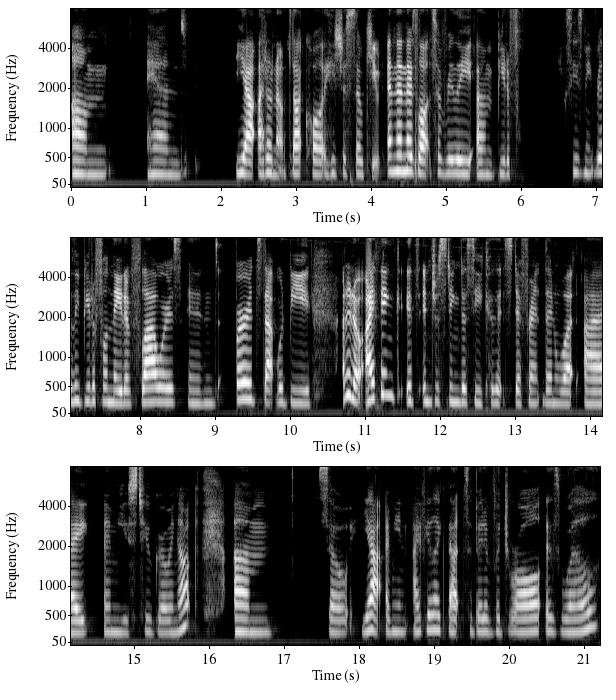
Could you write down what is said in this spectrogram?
Um, and yeah, I don't know, that quality, he's just so cute. And then there's lots of really um, beautiful, excuse me, really beautiful native flowers and birds that would be, I don't know, I think it's interesting to see because it's different than what I am used to growing up. Um, so yeah, I mean, I feel like that's a bit of a draw as well.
